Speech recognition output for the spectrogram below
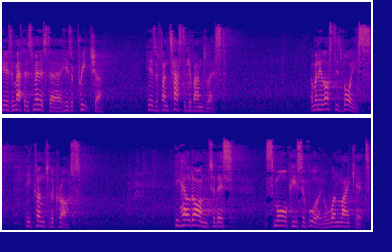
He was a Methodist minister. He was a preacher. He was a fantastic evangelist. And when he lost his voice, he clung to the cross. He held on to this small piece of wood, or one like it,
